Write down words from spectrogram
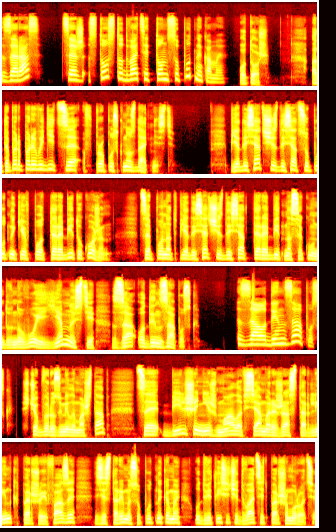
Зараз? Це ж 100-120 тонн супутниками? Отож, а тепер переведіть це в пропускну здатність. 50-60 супутників по терабіту кожен. Це понад 50-60 терабіт на секунду нової ємності за один запуск. За один запуск. Щоб ви розуміли масштаб, це більше, ніж мала вся мережа Starlink першої фази зі старими супутниками у 2021 році.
